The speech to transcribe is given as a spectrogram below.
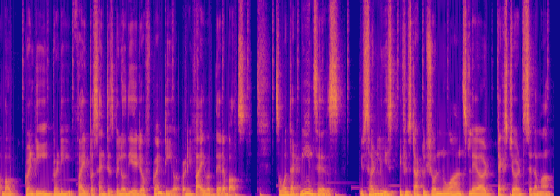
about 20 25% is below the age of 20 or 25 or thereabouts. So what that means is you suddenly if you start to show nuanced layered textured cinema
